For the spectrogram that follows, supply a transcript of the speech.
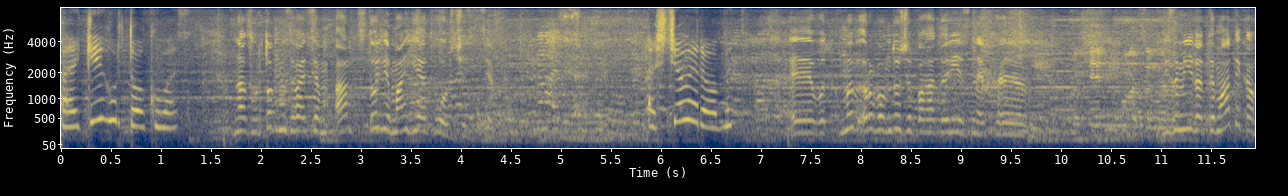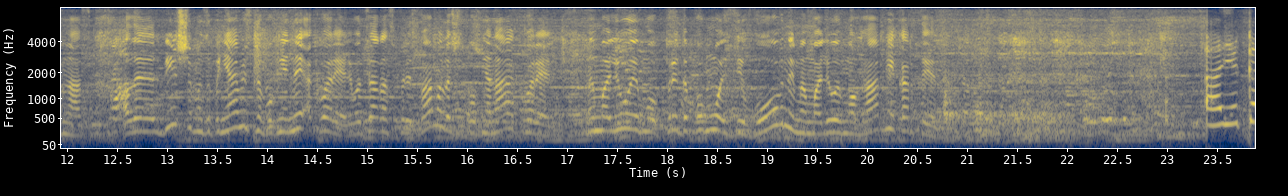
а який гурток у вас? У нас гурток називається арт-студія Магія творчості. А що ви робите? Е, от ми робимо дуже багато різних е, різноманітна тематика в нас, але більше ми зупиняємось на вовняній акварелі. От зараз перед вами лежить вовняна акварель. Ми малюємо при допомозі вовни, ми малюємо гарні картини. А яка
